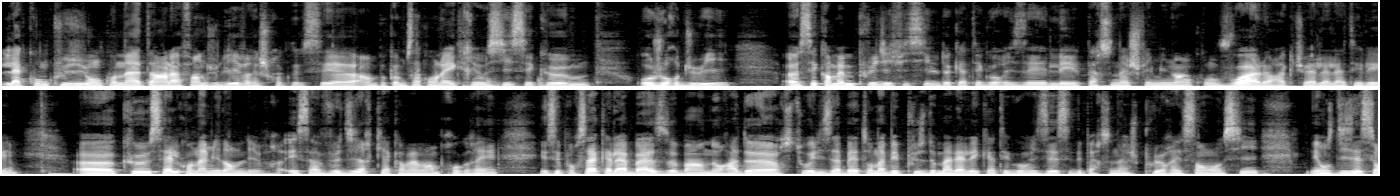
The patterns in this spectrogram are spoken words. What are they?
la conclusion qu'on a atteint à la fin du livre, et je crois que c'est un peu comme ça qu'on l'a écrit aussi, c'est que aujourd'hui, euh, c'est quand même plus difficile de catégoriser les personnages féminins qu'on voit à l'heure actuelle à la télé euh, que celles qu'on a mis dans le livre. Et ça veut dire qu'il y a quand même un progrès. Et c'est pour ça qu'à la base, ben, Nora Durst ou Elisabeth, on avait plus de mal à les catégoriser. C'est des personnages plus récents aussi. Et on se disait, c'est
